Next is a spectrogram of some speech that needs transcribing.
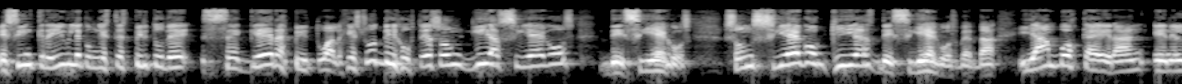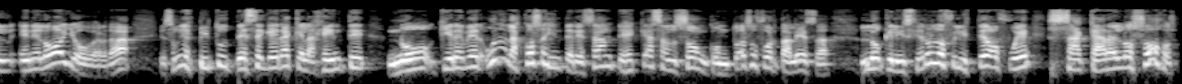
Es increíble con este espíritu de ceguera espiritual. Jesús dijo, ustedes son guías ciegos de ciegos. Son ciegos guías de ciegos, ¿verdad? Y ambos caerán en el, en el hoyo, ¿verdad? Es un espíritu de ceguera que la gente no quiere ver. Una de las cosas interesantes es que a Sansón, con toda su fortaleza, lo que le hicieron los filisteos fue sacarle los ojos.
